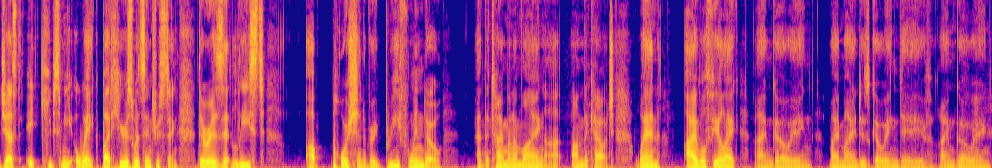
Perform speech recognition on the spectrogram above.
just it keeps me awake. But here's what's interesting. There is at least a portion, a very brief window at the time when I'm lying on, the couch when I will feel like I'm going, my mind is going, Dave, I'm going.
